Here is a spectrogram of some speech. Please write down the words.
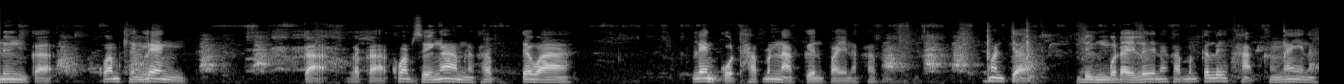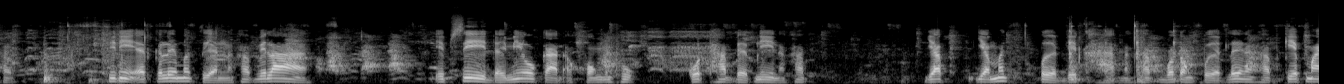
หนึ่งกับความแข็งแรงกะแล้วก็ความสวยงามนะครับ แต่ว่าแรงกดทับมันหนักเกินไปนะครับ มันจะดึงบ่ได้เลยนะครับ มันก็เลยหักข้างในนะครับ ที่นี่แอดก็เลยมาเตือนนะครับ เวลา FC ได้มีโอกาสเอาของบรรทุกกดทับแบบนี้นะครับ อย่าอย่ามาเปิดเด็ดขาดนะครับบ่ต้องเปิดเลยนะครับ เก็บไม้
